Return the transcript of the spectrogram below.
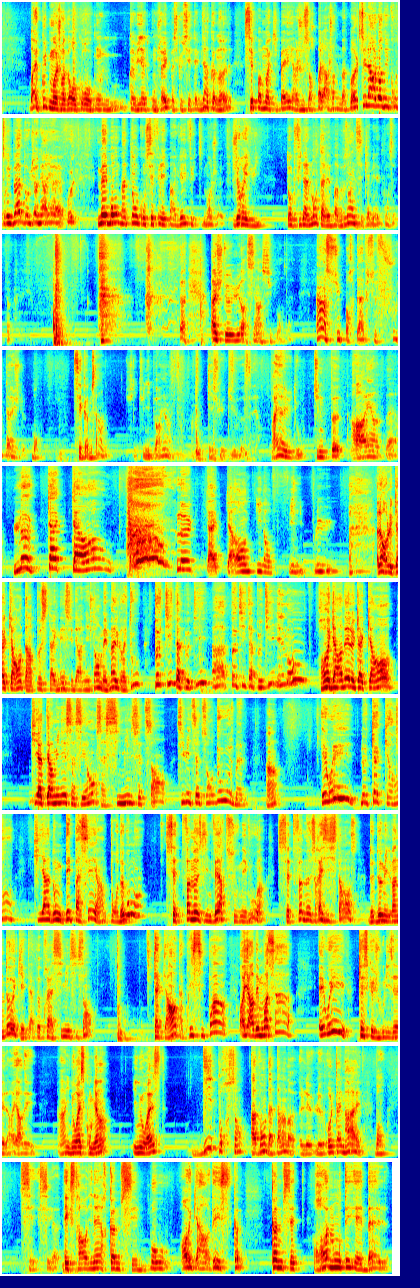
Bah écoute, moi j'avais recours au cabinet de conseil parce que c'était bien commode. C'est pas moi qui paye, hein, je sors pas l'argent de ma poche. C'est l'argent du contribuable, donc j'en ai rien à foutre. Mais bon, maintenant qu'on s'est fait épingler, effectivement, je réduis Donc finalement, tu n'avais pas besoin de ces cabinets de conseil. ah, je te jure, c'est insupportable. Insupportable ce foutage de... Bon, c'est comme ça. Hein. Tu, n'y peux rien. Qu'est-ce que tu veux faire? Rien du tout. Tu ne peux rien faire. Le CAC 40 Le CAC 40 qui n'en finit plus. Alors le CAC 40 a un peu stagné ces derniers temps, mais malgré tout, petit à petit, ah, petit à petit, il monte. Regardez le CAC 40 qui a terminé sa séance à 6700, 6712 même. Hein Et oui, le CAC 40 qui a donc dépassé, hein, pour de bon, hein, cette fameuse ligne verte, souvenez-vous, hein, cette fameuse résistance de 2022 qui était à peu près à 6600. CAC 40 a pris 6 points. Regardez-moi ça. Et oui, qu'est-ce que je vous disais là, regardez. Hein, il nous reste combien? Il nous reste 10% avant d'atteindre le, all-time high. Bon, c'est euh, extraordinaire comme c'est beau. Regardez comme, comme cette remontée est belle.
